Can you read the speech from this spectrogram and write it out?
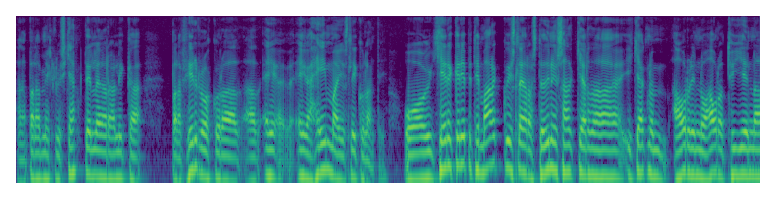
það er bara miklu skemmtilegra líka bara fyrir okkur að, að eiga, heima í slíku landi. Og hér er gripið til margvíslegra stöðningsaðgerða í gegnum árin og áratugina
